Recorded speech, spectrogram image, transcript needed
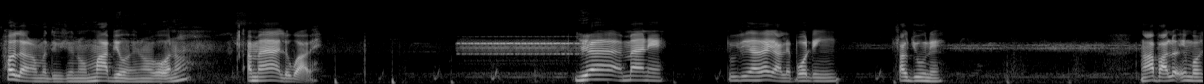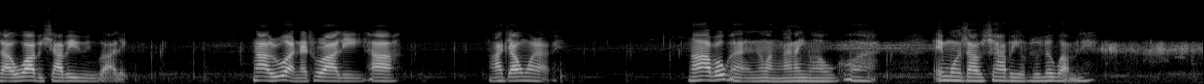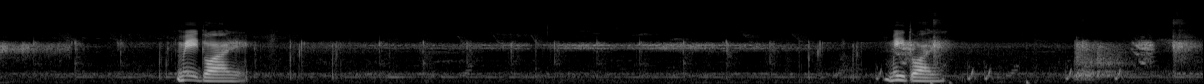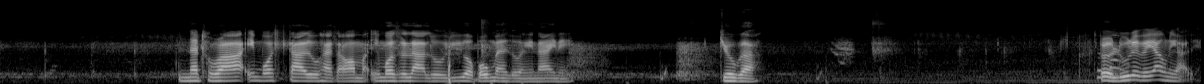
ဟုတ်လားတော့မသိဘူးကျွန်တော်မှားပြောရင်တော့ဗောနော်အမှန်ကလို့ပါပဲ yeah အမှန်နဲ့သူကျန်တဲ့ရလဲပေါ်တင်စောက်ကျိုးနေငါဘာလို့အင်ဘော်စာဝါပြီးရှာပေးမိပါလိမ့်ငါတို့က natural လေးဟာငါကြောင်းသွားတာပဲငါအဘုတ်ခံငါမှငါနိုင်မှာဘူးခွာအင်ဘော်စာကိုရှာပြီးတော့ဘယ်လိုလုပ်ပါမလဲမေ့သွားတယ် မိသွားတယ်နထရာအင်မောစတာလိုဟာဆောင်မှာအင်မောစတာလိုကြီးရောပုံမှန်ဆိုရင်နိုင်နေကျိုးကဘယ်လူတွေပဲရောက်နေရလဲ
